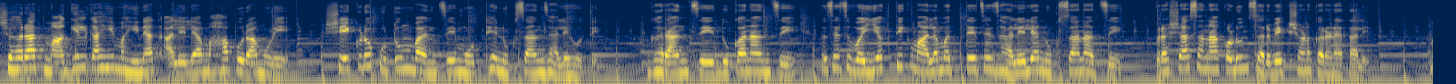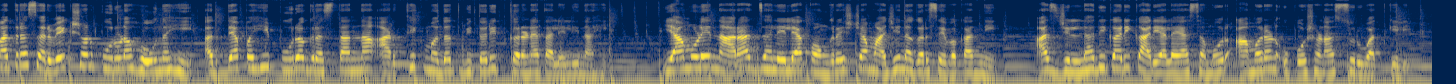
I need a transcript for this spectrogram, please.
शहरात मागील काही महिन्यात आलेल्या महापुरामुळे शेकडो कुटुंबांचे मोठे नुकसान झाले होते. घरांचे दुकानांचे तसेच वैयक्तिक मालमत्तेचे झालेल्या नुकसानाचे प्रशासनाकडून सर्वेक्षण करण्यात आले. मात्र सर्वेक्षण पूर्ण होऊनही अद्यापही पूरग्रस्तांना आर्थिक मदत वितरित करण्यात आलेली नाही. यामुळे नाराज झालेल्या काँग्रेसच्या माजी नगरसेवकांनी आज जिल्हाधिकारी कार्यालयासमोर आमरण उपोषणास सुरुवात केली.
